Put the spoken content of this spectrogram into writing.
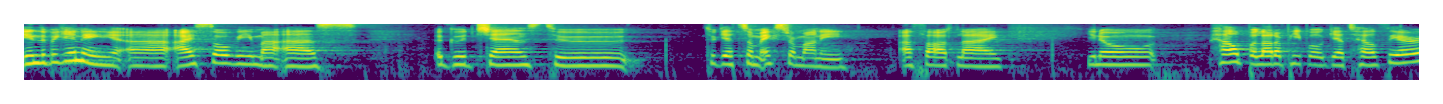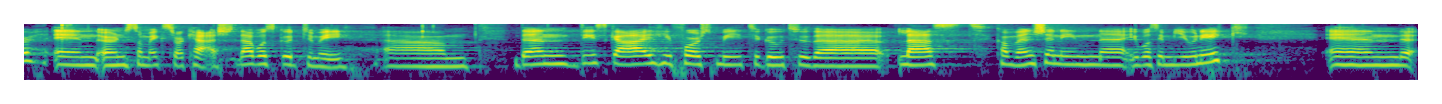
in the beginning, uh, I saw Vemma as a good chance to to get some extra money. I thought like, you know, help a lot of people get healthier and earn some extra cash. That was good to me. Um, then this guy, he forced me to go to the last convention in, uh, it was in Munich. And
